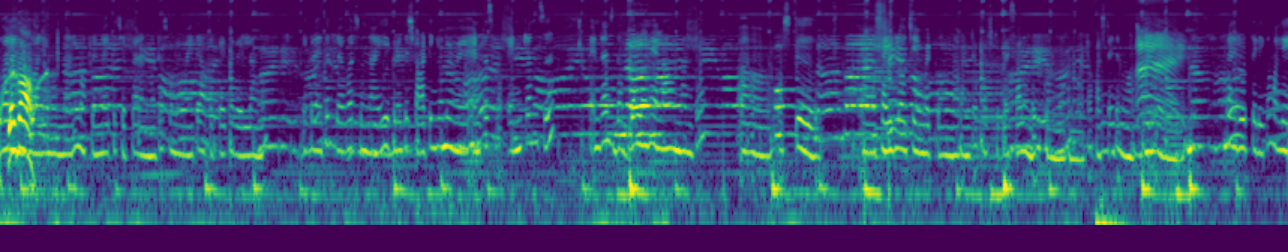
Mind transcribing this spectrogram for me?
ఉందని మా ఫ్రెండ్ అయితే చెప్పారనమాట సో మేమైతే అక్కడికైతే వెళ్ళాము. ఇక్కడైతే ఫ్లవర్స్ ఉన్నాయి. ఇక్కడైతే స్టార్టింగ్లో మేము ఎంట్రన్స్ ఎంట్రన్స్ ఎంట్రన్స్ దగ్గరలోనే ఎలా ఉందంటే ఫస్ట్ సైడ్లో వచ్చి ఏం పెట్టుకొని ఉన్నారంటే ఫస్ట్ ప్రసాదం పెట్టుకొని ఉన్నారనమాట ఫస్ట్ అయితే మేము కానీ రూట్ తెలియక మళ్ళీ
